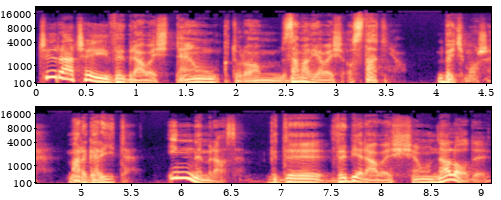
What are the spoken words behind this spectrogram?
Czy raczej wybrałeś tę, którą zamawiałeś ostatnio? Być może margaritę. Innym razem, gdy wybierałeś się na lody,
